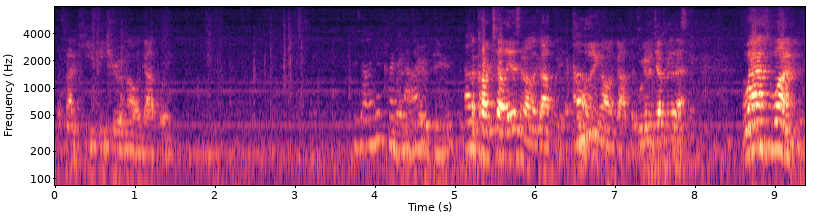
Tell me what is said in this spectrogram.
That's not a key feature of an oligopoly. Is that like a cartel? A cartel is an oligopoly, a colluding oh. oligopoly. We're going to jump into that. Last one.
